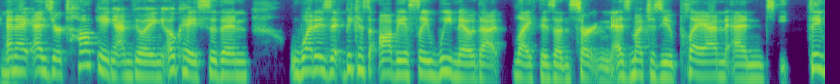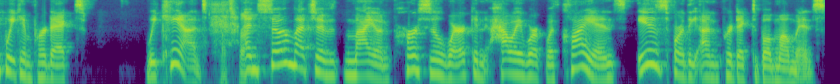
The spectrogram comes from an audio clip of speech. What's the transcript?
Mm. And I, as you're talking, I'm going, okay, so then what is it? Because obviously we know that life is uncertain. As much as you plan and think we can predict, we can't. Right. And so much of my own personal work and how I work with clients is for the unpredictable moments.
